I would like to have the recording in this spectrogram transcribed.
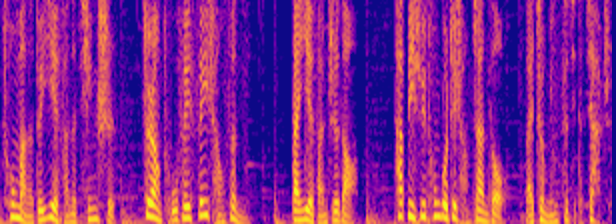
充满了对叶凡的轻视，这让屠飞非常愤怒。但叶凡知道，他必须通过这场战斗来证明自己的价值。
